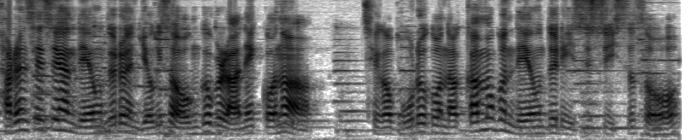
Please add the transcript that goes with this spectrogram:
다른 세세한 내용들은 여기서 언급을 안 했거나 제가 모르거나 까먹은 내용들이 있을 수 있어서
